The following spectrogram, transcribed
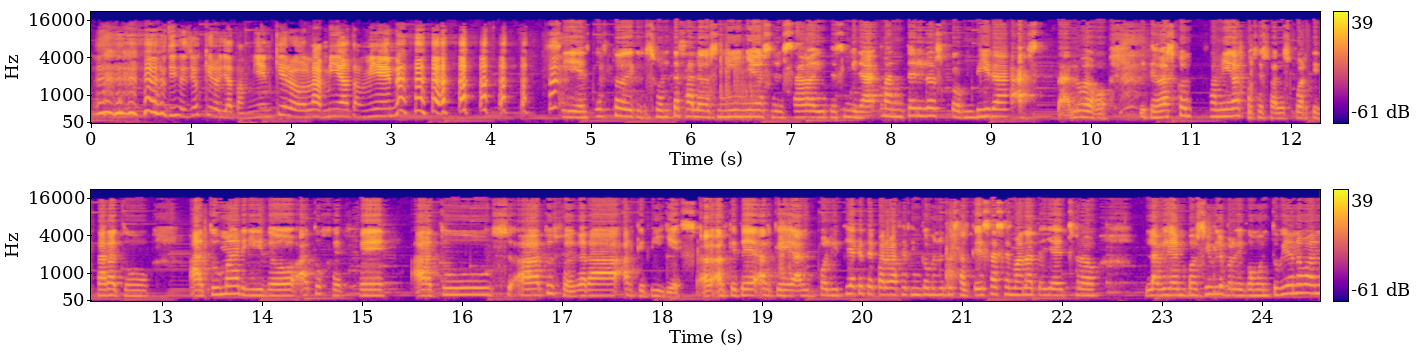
Dices, yo quiero ya también, quiero la mía también. sí, es esto de que sueltas a los niños el sábado y dices, mira, manténlos con vida hasta luego. Y te vas con tus amigas, pues eso, a descuartizar a tu, a tu marido, a tu jefe, a tu, a tu suegra, al que pilles, al, que al policía que te paró hace cinco minutos, al que esa semana te haya hecho la, vida imposible, porque como en tu vida no, van,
